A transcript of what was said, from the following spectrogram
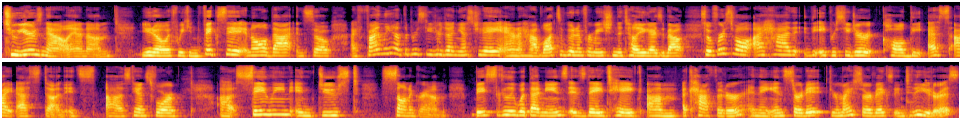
two years now, and, um, you know, if we can fix it and all of that. And so I finally had the procedure done yesterday and I have lots of good information to tell you guys about. So first of all, I had the, a procedure called the SIS done. It uh, stands for uh, saline infused sonogram. Basically what that means is they take um, a catheter and they insert it through my cervix into the uterus.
